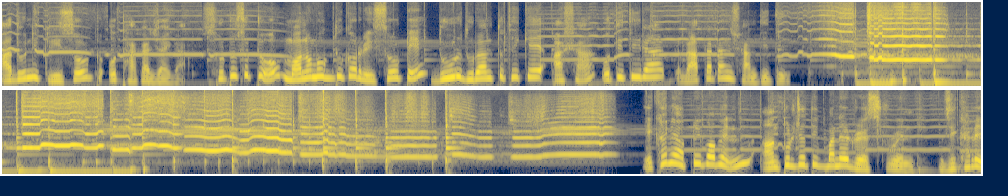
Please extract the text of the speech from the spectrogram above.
আধুনিক রিসোর্ট ও থাকার জায়গা। ছোট ছোট, মনোমুগ্ধকর রিসোর্টে দূর দূরান্ত থেকে আসা অতিথিরা রাত কাটান শান্তিতে। এখানে আপনি পাবেন আন্তর্জাতিক মানের রেস্টুরেন্ট, যেখানে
